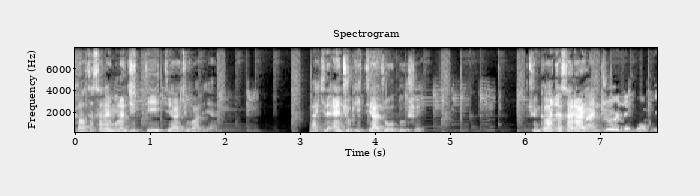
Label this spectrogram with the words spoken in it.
Galatasaray'ın buna ciddi ihtiyacı var yani. Belki de en çok ihtiyacı olduğu şey. Çünkü Öyle Galatasaray de, bence öyle. Bu arada,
